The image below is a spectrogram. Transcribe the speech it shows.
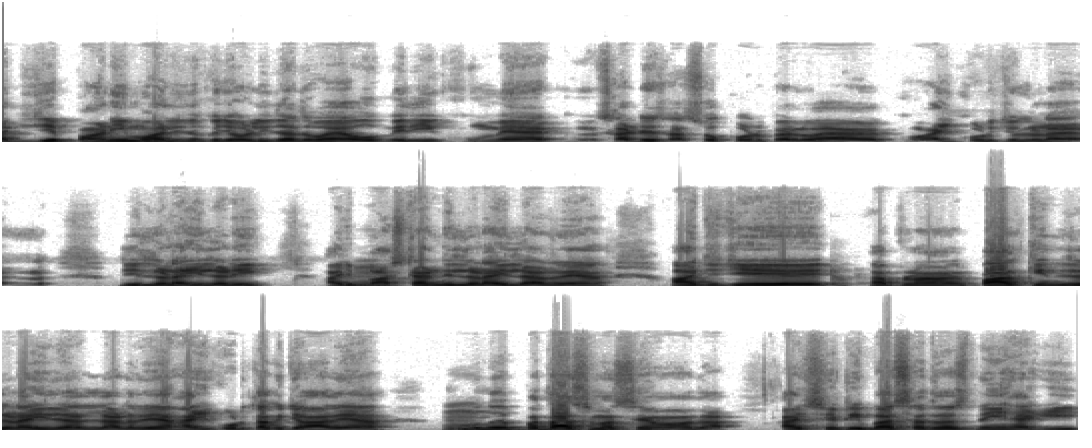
ਅੱਜ ਜੇ ਪਾਣੀ ਮੋਹਾਲੀ ਨੂੰ ਕਜੌਲੀ ਦਾ ਦਵਾਇਆ ਉਹ ਮੇਰੀ ਮੈਂ 750 ਕਰੋੜ ਰੁਪਏ ਲਵਾਇਆ ਹਾਈ ਕੋਰਟ 'ਚ ਲੜਾਇਆ ਦੀ ਲੜਾਈ ਲੜੀ ਅੱਜ। ਬੱਸ ਸਟੈਂਡ ਦੀ ਲੜਾਈ ਲੜ ਰਹੇ ਆ ਅੱਜ ਜੇ ਆਪਣਾ ਪਾਰਕਿੰਗ ਦੀ ਲੜਾਈ ਲੜ ਰਹੇ ਆ ਹਾਈ ਕੋਰਟ ਤੱਕ ਜਾ ਰਹੇ ਆ। ਉਹਨੂੰ ਪਤਾ ਸਮੱਸਿਆਵਾਂ ਦਾ ਅੱਜ ਸਿਟੀ ਬੱਸ ਸਰਵਿਸ ਨਹੀਂ ਹੈਗੀ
